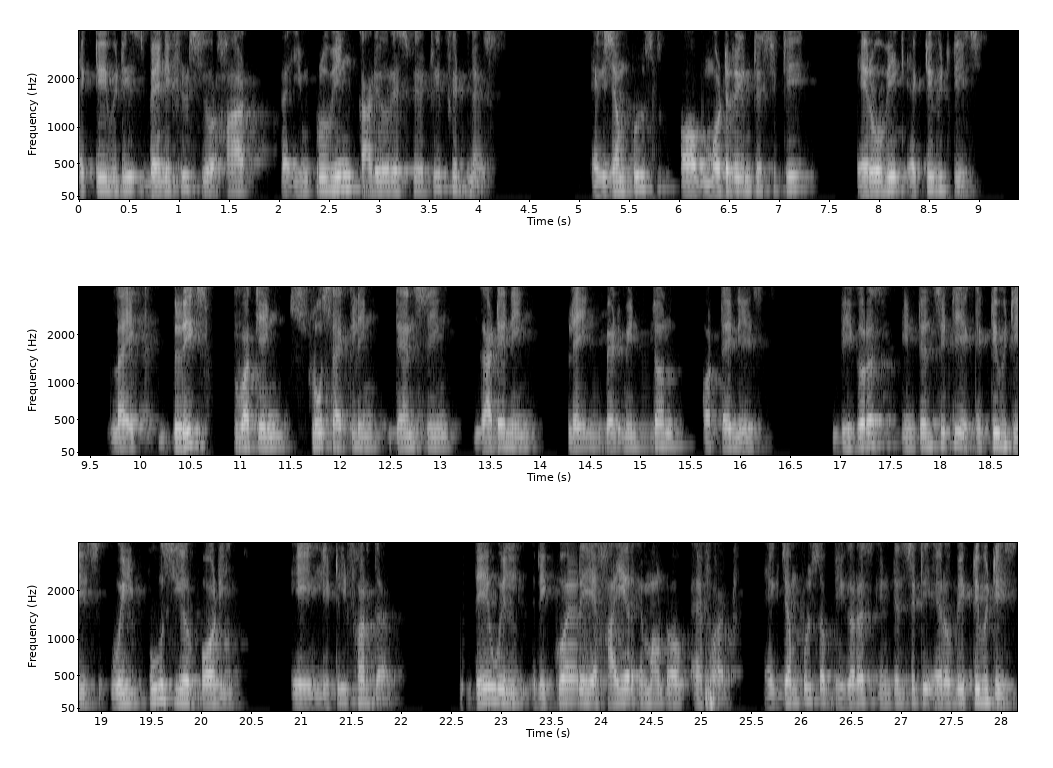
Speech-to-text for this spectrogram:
activities benefits your heart by improving cardiorespiratory fitness. Examples of moderate intensity aerobic activities like brisk walking, slow cycling, dancing, gardening, playing badminton or tennis vigorous intensity activities will push your body a little further. They will require a higher amount of effort. Examples of vigorous intensity aerobic activities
